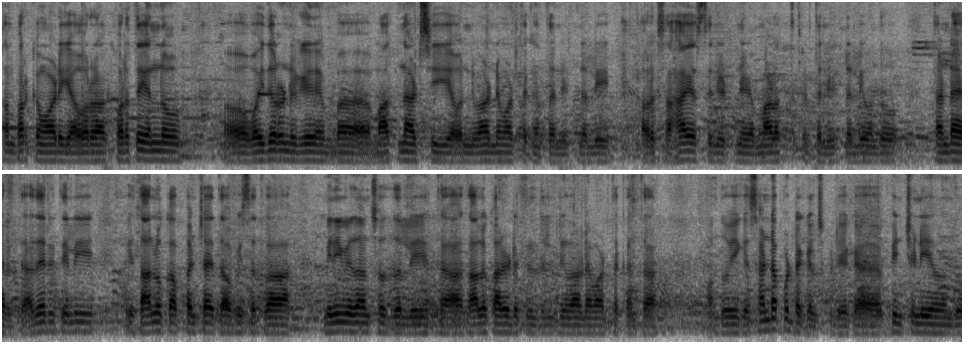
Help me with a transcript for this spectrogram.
ಸಂಪರ್ಕ ಮಾಡಿ ಅವರ ಕೊರತೆಯನ್ನು ವೈದ್ಯರೊಂದಿಗೆ ಮಾತನಾಡಿಸಿ ಅವ್ರ ನಿವಾರಣೆ ಮಾಡ್ತಕ್ಕಂಥ ನಿಟ್ಟಿನಲ್ಲಿ, ಅವ್ರಿಗೆ ಸಹಾಯ ಹಸ್ತ ನಿಟ್ಟಿನ ಮಾಡತಕ್ಕಂಥ ನಿಟ್ಟಿನಲ್ಲಿ ಒಂದು ತಂಡ ಇರುತ್ತೆ. ಅದೇ ರೀತಿಯಲ್ಲಿ ಈ ತಾಲೂಕು ಪಂಚಾಯತ್ ಆಫೀಸ್ ಅಥವಾ ಮಿನಿ ವಿಧಾನಸೌಧದಲ್ಲಿ ತಾಲೂಕು ಆಡಳಿತದಲ್ಲಿ ನಿವಾರಣೆ ಮಾಡ್ತಕ್ಕಂಥ ಒಂದು ಈಗ ಸಣ್ಣ ಪುಟ್ಟ ಕೆಲಸಗಳು, ಈಗ ಪಿಂಚಣಿಯ ಒಂದು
